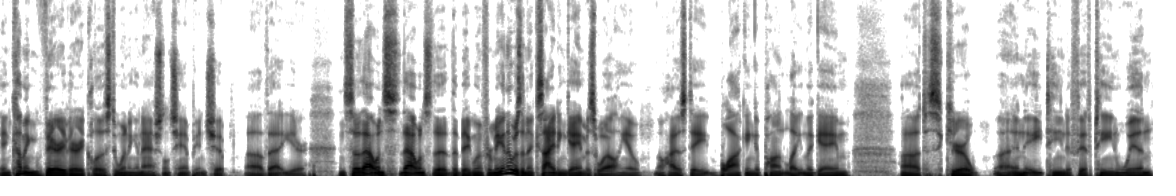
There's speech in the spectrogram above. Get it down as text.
and coming very very close to winning a national championship uh, that year. And so that one's that one's the the big one for me. And it was an exciting game as well. You know, Ohio State blocking a punt late in the game uh, to secure a, uh, an 18 to 15 win.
